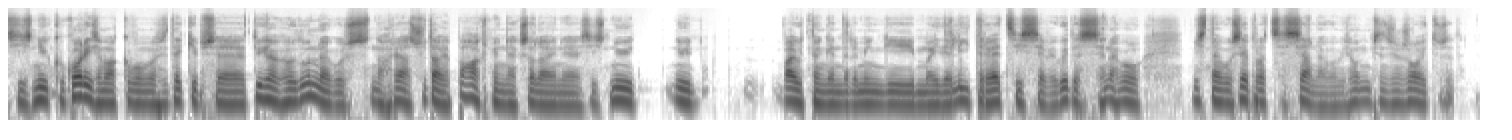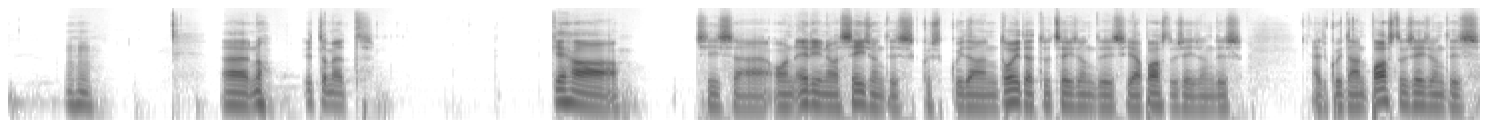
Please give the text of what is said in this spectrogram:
siis nüüd, kui korisema hakkab umbes, tekib see tühja kõhu tunne, kus noh, reaalselt süda võib pahaks minna, eks ole, on ju, ja siis nüüd, nüüd vajutangi endale mingi, ma ei tea, liiter vett sisse või kuidas see nagu, mis nagu see protsess seal nagu, mis, mis on sinu soovitused mm? -hmm. Noh, ütleme, et keha siis äh, on erinevas seisundis, kus, kui ta on toidetud seisundis ja paastuseisundis. et kui ta on paastuseisundis,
